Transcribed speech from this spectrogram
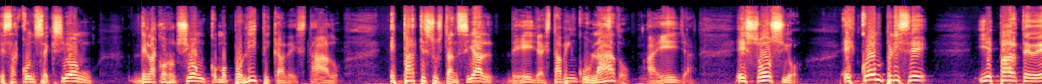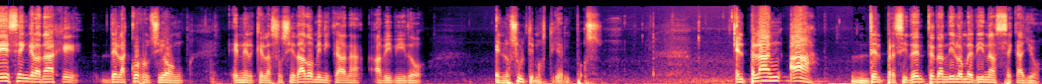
esa concepción de la corrupción como política de Estado. Es parte sustancial de ella, está vinculado a ella, es socio, es cómplice y es parte de ese engranaje de la corrupción en el que la sociedad dominicana ha vivido en los últimos tiempos. El plan A del presidente Danilo Medina se cayó,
